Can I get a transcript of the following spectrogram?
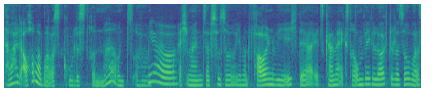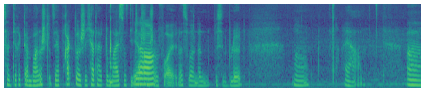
da war halt auch immer mal was Cooles drin, ne? Und äh, Ja. ich meine, selbst für so jemand Faulen wie ich, der jetzt keine extra Umwege läuft oder so, war das halt direkt am Bahnhof sehr praktisch. Ich hatte halt nur meistens die Ja. Taschen schon voll. Das war dann ein bisschen blöd. Ja. ja. Äh,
